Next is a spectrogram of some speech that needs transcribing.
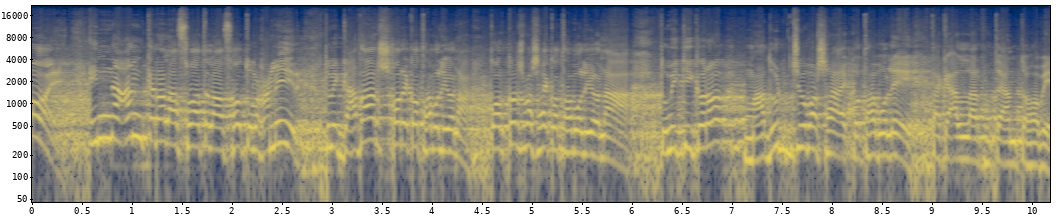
নয়। ইন্না আনকারাল আসওয়াতুল আসওয়াতুল হামির। তুমি গাদার স্বরে কথা বলিও না, কর্কশ ভাষায় কথা বলিও না। তুমি কি করো? মাধুর্য ভাষায় কথা বলে তাকে আল্লাহর পথে আনতে হবে।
